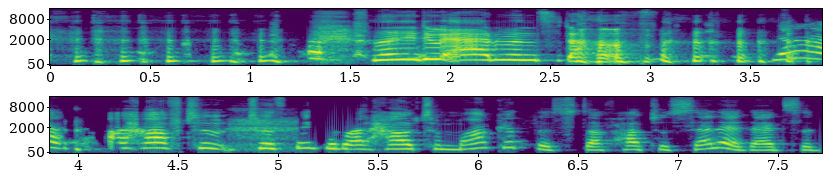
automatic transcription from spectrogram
then you do admin stuff. yeah, I have to to think about how to market this stuff, how to sell it. That's a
